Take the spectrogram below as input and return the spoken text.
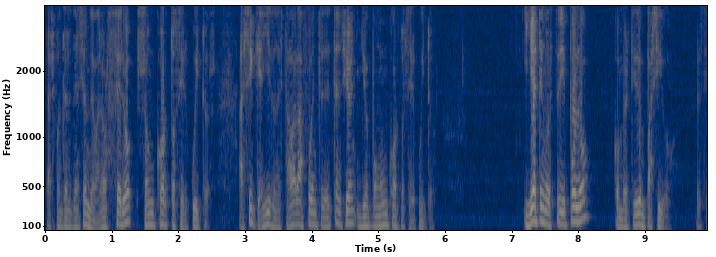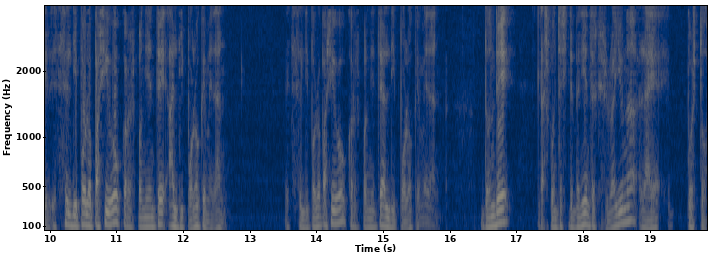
las fuentes de tensión de valor cero son cortocircuitos. Así que allí donde estaba la fuente de tensión, yo pongo un cortocircuito. Y ya tengo este dipolo convertido en pasivo. Es decir, este es el dipolo pasivo correspondiente al dipolo que me dan. Este es el dipolo pasivo correspondiente al dipolo que me dan. Donde las fuentes independientes, que solo hay una, la he puesto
